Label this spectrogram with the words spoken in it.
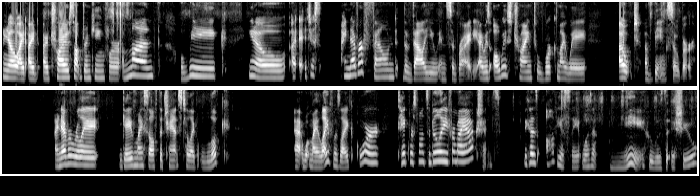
you know, I'd, I'd, I'd try to stop drinking for a month, a week, you know, I, it just, I never found the value in sobriety. I was always trying to work my way out of being sober. I never really gave myself the chance to like look at what my life was like or take responsibility for my actions. Because obviously it wasn't me who was the issue.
